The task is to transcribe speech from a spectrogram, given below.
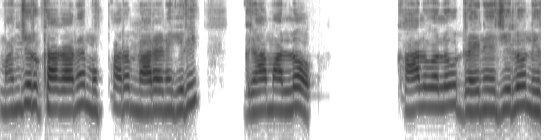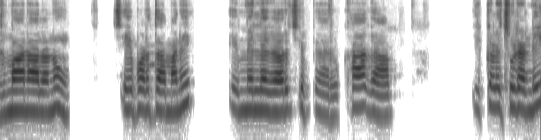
మంజూరు కాగానే ముప్పారం నారాయణగిరి గ్రామాల్లో కాలువలు డ్రైనేజీలు నిర్మాణాలను చేపడతామని ఎమ్మెల్యే గారు చెప్పారు. కాగా ఇక్కడ చూడండి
